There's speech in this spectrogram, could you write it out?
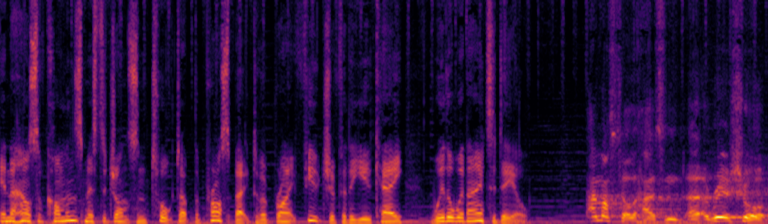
In the House of Commons, Mr Johnson talked up the prospect of a bright future for the UK with or without a deal. I must tell the House and uh, reassure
